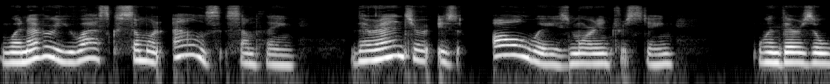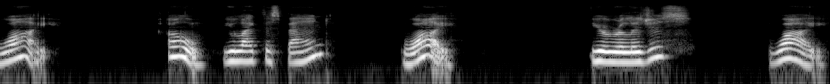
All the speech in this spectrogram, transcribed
Whenever you ask someone else something, their answer is always more interesting when there's a why. Oh, you like this band? Why? You're religious? Why?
